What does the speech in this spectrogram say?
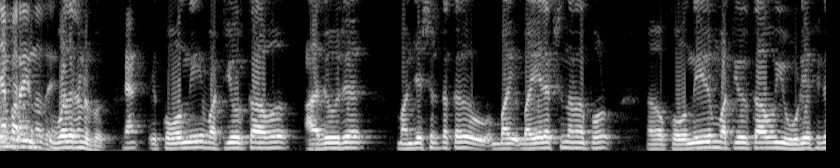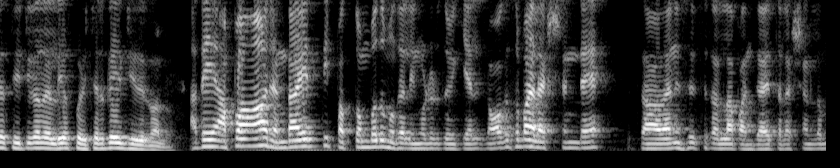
ഞാൻ പറയുന്നത്. ഉപതെരഞ്ഞെടുപ്പ് കോന്നി വട്ടിയൂർക്കാവ് അരൂര് മഞ്ചേശ്വരത്തൊക്കെ ബൈ ഇലക്ഷൻ നടന്നപ്പോൾ കോന്നിയിലും വട്ടിയൂർക്കാവും യു ഡി എഫിന്റെ സീറ്റുകൾ എൽ ഡി എഫ് പിടിച്ചെടുക്കുകയും ചെയ്തിരുന്നല്ലോ അതെ അപ്പോൾ ആ രണ്ടായിരത്തി പത്തൊമ്പത് മുതൽ ഇങ്ങോട്ട് എടുത്ത് നോക്കിയാൽ ലോക്സഭാ ഇലക്ഷന്റെ അതനുസരിച്ചിട്ടല്ല പഞ്ചായത്ത് ഇലക്ഷനിലും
